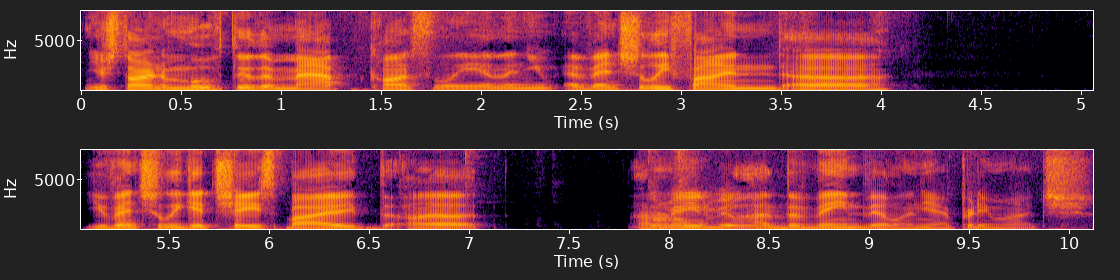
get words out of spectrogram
you're starting to move through the map constantly and then you eventually find uh you eventually get chased by the uh I The don't main know, villain. uh, the main villain yeah pretty much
